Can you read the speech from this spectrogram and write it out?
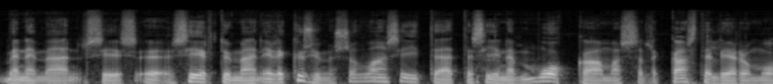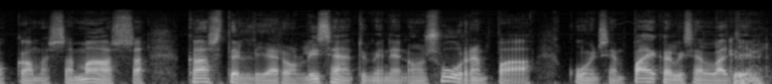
menemään, siis siirtymään. Eli kysymys on vain siitä, että siinä muokkaamassa, kastelieron muokkaamassa maassa kastelieron lisääntyminen on suurempaa kuin sen paikallisen lajin Kyllä.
